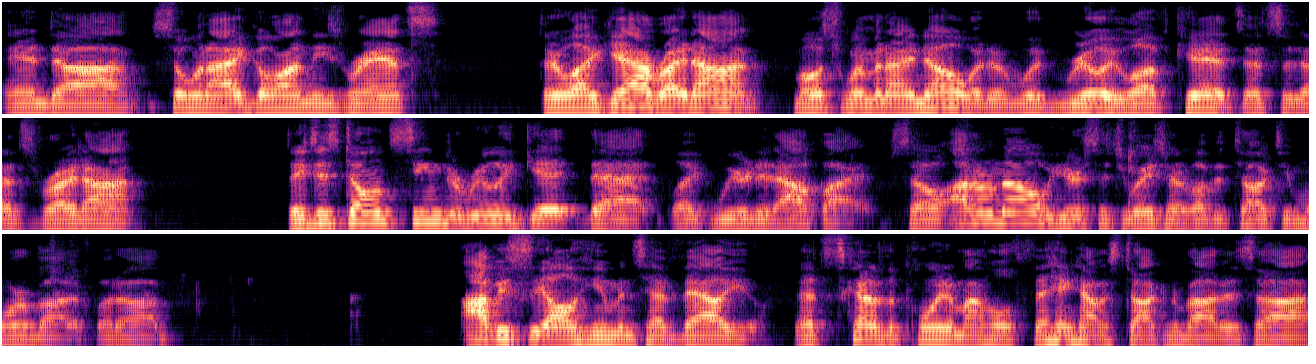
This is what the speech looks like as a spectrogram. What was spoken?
And uh, so when I go on these rants, they're like, yeah, right on. Most women I know would would really love kids. That's that's right on. They just don't seem to really get that like weirded out by it. So I don't know your situation. I'd love to talk to you more about it, but uh, obviously all humans have value. That's kind of the point of my whole thing. I was talking about is uh,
